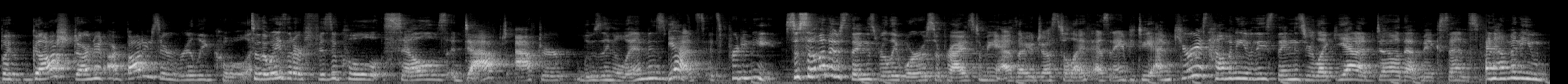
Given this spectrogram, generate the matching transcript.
But gosh darn it, our bodies are really cool. So the ways that our physical selves adapt after losing a limb is, yeah, it's, it's pretty neat. So some of those things really were a surprise to me as I adjust to life as an amputee. I'm curious how many of these things you're like, yeah, duh, that makes sense. And how many you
